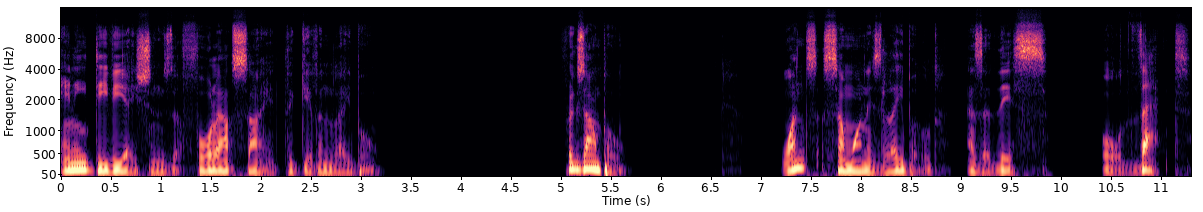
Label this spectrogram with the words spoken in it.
any deviations that fall outside the given label. For example, once someone is labeled as a this or that,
